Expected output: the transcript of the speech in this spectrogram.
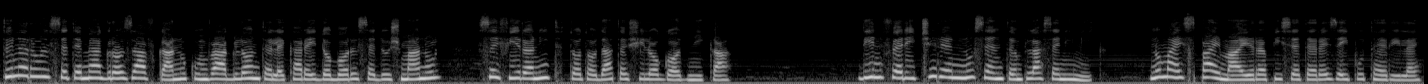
Tânărul se temea grozav ca nu cumva glontele care-i doborâse dușmanul să-i fi rănit totodată și logodnica. Din fericire nu se întâmplase nimic. Numai spaima îi răpise Terezei puterile.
